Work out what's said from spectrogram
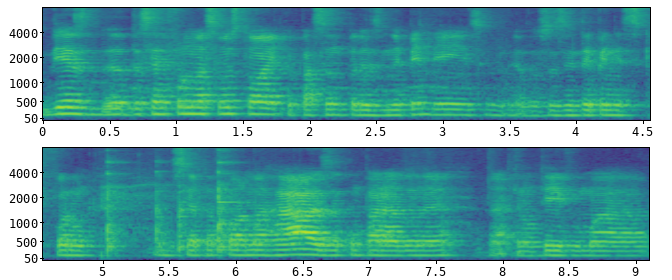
desde dessa reformulação histórica, passando pelas independências, né, as nossas independências que foram, de certa forma, rasa comparada, né, a que não teve uma...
